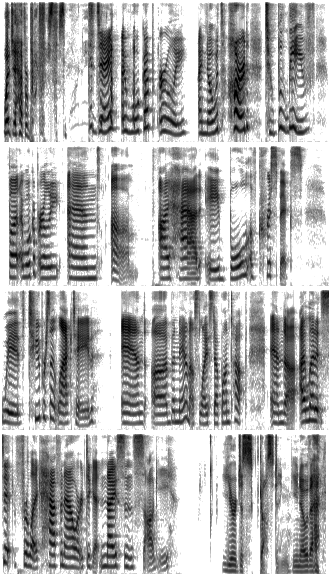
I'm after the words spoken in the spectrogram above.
What did you have for breakfast this morning? Today, I woke up early. I know it's hard to believe, but I woke up early and um I had a bowl of Crispix with 2% Lactaid and a banana sliced up on top. And uh, I let it sit for like half an hour to get nice and soggy. You're disgusting. You know that?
